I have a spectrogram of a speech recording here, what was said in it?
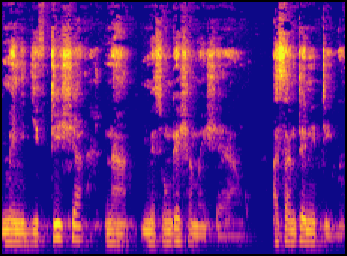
mmenijiftisha na mmesongesha maisha yangu. Asanteni Tigo.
